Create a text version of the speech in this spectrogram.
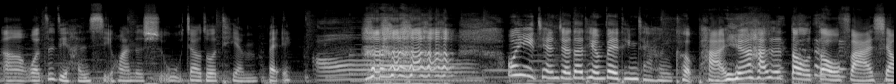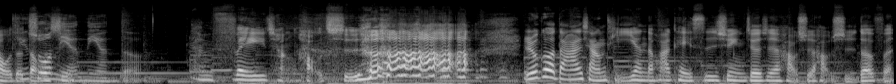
呃我自己很喜欢的食物，叫做天贝哦。我以前觉得天贝听起来很可怕，因为它是豆豆发酵的东西，说黏黏的。但非常好吃。如果大家想体验的话，可以私信就是好食好食的粉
